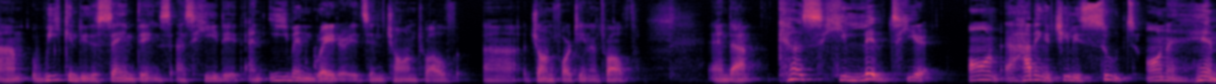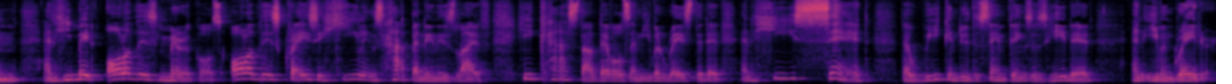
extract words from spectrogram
um, we can do the same things as he did and even greater. It's in John 12, uh, John 14 and 12. And because uh, he lived here on having a chili suit on him and he made all of these miracles all of these crazy healings happened in his life he cast out devils and even raised the dead and he said that we can do the same things as he did and even greater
